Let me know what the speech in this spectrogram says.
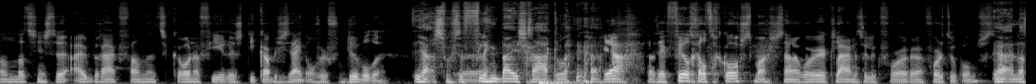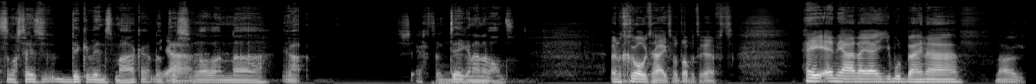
Omdat sinds de uitbraak van het coronavirus die capaciteit ongeveer verdubbelde. Ja, ze moesten uh, flink bijschakelen. Ja. ja. dat heeft veel geld gekost, maar ze staan ook wel weer klaar natuurlijk voor, uh, voor de toekomst. Ja, en dat ze nog steeds dikke winst maken. Dat ja. is wel een, uh, ja, dat is echt een, een teken aan de wand. Een grootheid wat dat betreft. hey, en ja, nou ja, je moet bijna nou, ik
